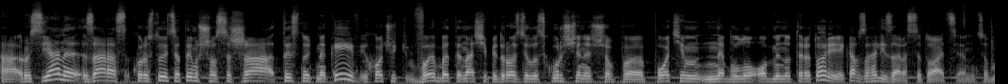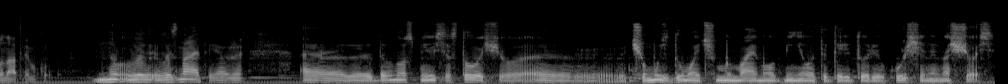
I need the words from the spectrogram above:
Росіяни зараз користуються тим, що США тиснуть на Київ і хочуть вибити наші підрозділи з Курщини, щоб потім не було обміну території. Яка взагалі зараз ситуація на цьому напрямку? Ну, ви, ви знаєте, я вже е, давно сміюся з того, що е, чомусь думають, що ми маємо обмінювати територію Курщини на щось.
